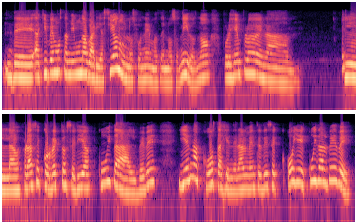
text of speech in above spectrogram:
de aquí vemos también una variación en los fonemas, de los sonidos, ¿no? Por ejemplo, en la, la frase correcta sería cuida al bebé y en la costa generalmente dice, oye, cuida al bebé.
